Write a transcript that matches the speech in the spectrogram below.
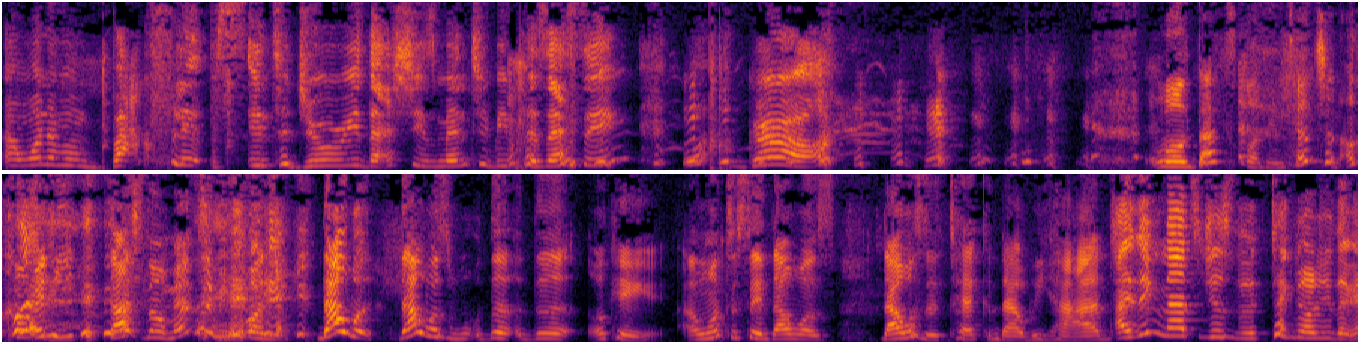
And one of them backflips into jewelry that she's meant to be possessing. What girl? well that's unintentional comedy that's not meant to be funny that was that was the the okay i want to say that was that was the tech that we had I think that's just the technology that we.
